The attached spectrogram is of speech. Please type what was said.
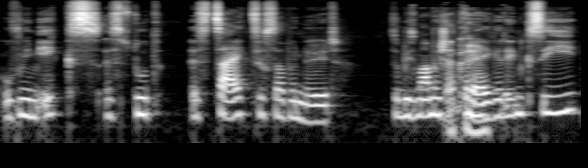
Auf meinem X. Es, tut, es zeigt sich aber nicht. So, meine Mama war Okay. auch Trägerin. Gewesen.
